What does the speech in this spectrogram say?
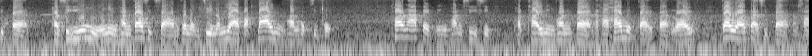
สิบแปดผัดซีอิ๊วหมูหนึ่งพันเก้าสิบสามขนมจีนน้ำยาปักใต้หนึ่งพันหกสิบหก ข้าวหน้าเป็ด 1,040 ผัดไทย 1,008นะคะ ข้าวหมกไก่ 800 988 นะคะ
